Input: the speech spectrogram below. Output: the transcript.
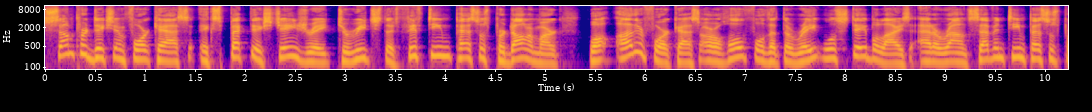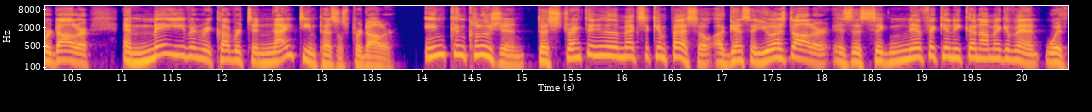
Some prediction forecasts expect the exchange rate to reach the 15 pesos per dollar mark, while other forecasts are hopeful that the rate will stabilize at around 17 pesos per dollar and may even recover to 19 pesos per dollar. In conclusion, the strengthening of the Mexican peso against the US dollar is a significant economic event with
